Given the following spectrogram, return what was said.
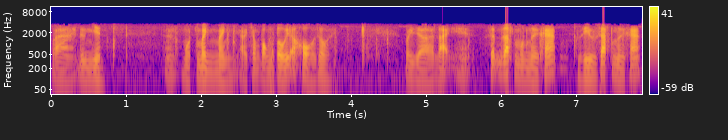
và đương nhiên à, một mình mình ở trong bóng tối đã khổ rồi. Bây giờ lại à, dẫn dắt một người khác dìu dắt người khác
